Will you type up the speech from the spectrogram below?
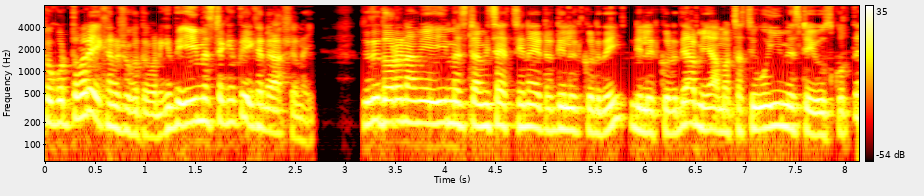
শো করতে পারে এখানে শো করতে পারে কিন্তু এই ইমেজটা কিন্তু এখানে আসে নাই। যদি ধরেন আমি এই ইমেজটা আমি চাচ্ছি না, এটা ডিলিট করে দিই ডিলিট করে দিই আমি আমার চাচ্ছি ওই ইমেজটা ইউজ করতে,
